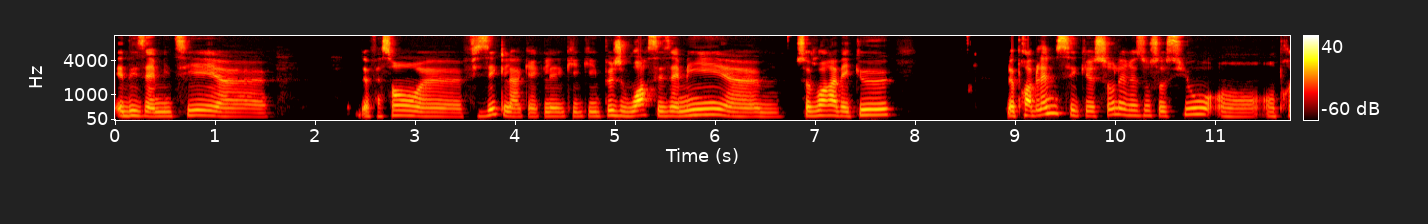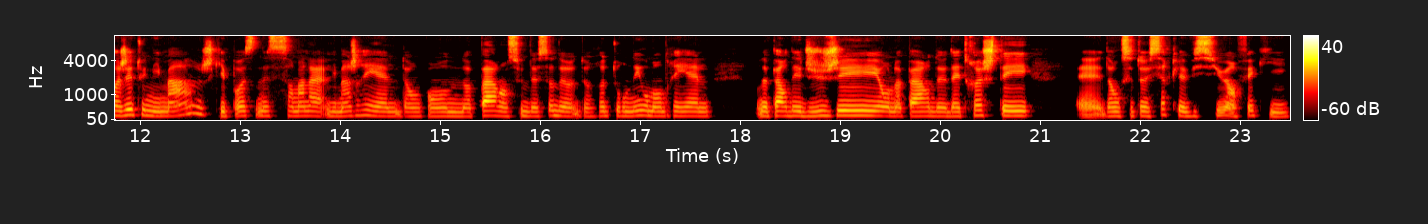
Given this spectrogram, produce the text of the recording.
et des amitiés euh, de façon euh, physique, là, qu'il puisse voir ses amis, euh, se voir avec eux. Le problème, c'est que sur les réseaux sociaux, on, projette une image qui n'est pas nécessairement l'image réelle. Donc, on a peur ensuite de ça, de, retourner au monde réel. On a peur d'être jugé, on a peur d'être rejeté. Euh, donc, c'est un cercle vicieux, en fait, qui,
